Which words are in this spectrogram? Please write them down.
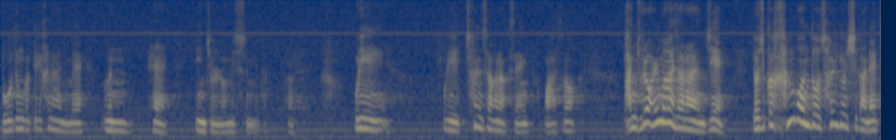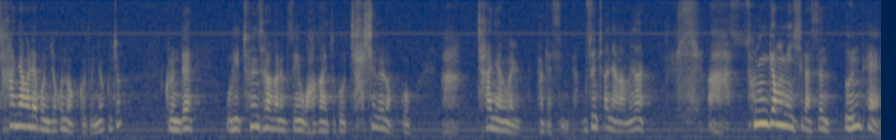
모든 것들이 하나님의 은혜인 줄로 믿습니다. 아, 우리 우리 천사관 학생 와서 반주를 얼마나 잘하는지 여지껏 한 번도 설교 시간에 찬양을 해본 적은 없거든요. 그죠? 그런데 우리 천사관 학생이 와가지고 자신을 얻고 아, 찬양을 하겠습니다. 무슨 찬양하면 아, 손경민 씨가 쓴 은혜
